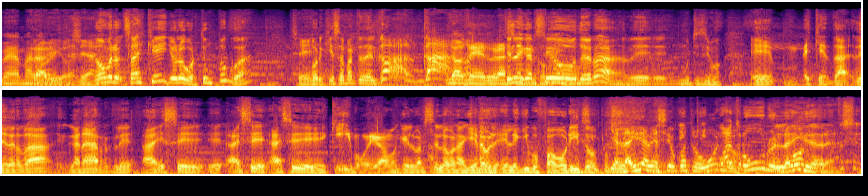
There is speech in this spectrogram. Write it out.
no, es maravilloso. No, pero ¿sabes qué? Yo lo corté un poco, ¿ah? Sí. Porque esa parte del gol, gol. No, gol, de durar Tiene que haber sido de verdad, eh, eh, muchísimo. Eh, es que da- de verdad ganarle a ese, eh, a ese, a ese equipo, digamos, que el Barcelona, que era el, el equipo favorito. Y en la ida había sido Y- 4-1. y 4-1 en la ida. contra. Entonces,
